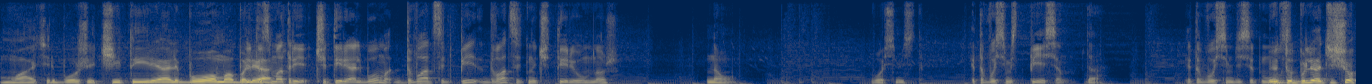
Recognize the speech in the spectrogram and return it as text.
Матерь божья, четыре альбома, Ты бля. смотри, 4 альбома, 20, пи- 20 на 4 умножь. Ну. 80, Это 80 песен. да. Это 80 Это, музык. блядь, еще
